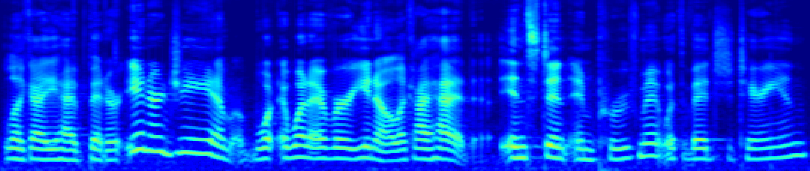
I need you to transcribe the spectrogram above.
like I have better energy and what whatever. You know, like I had instant improvement with vegetarian.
